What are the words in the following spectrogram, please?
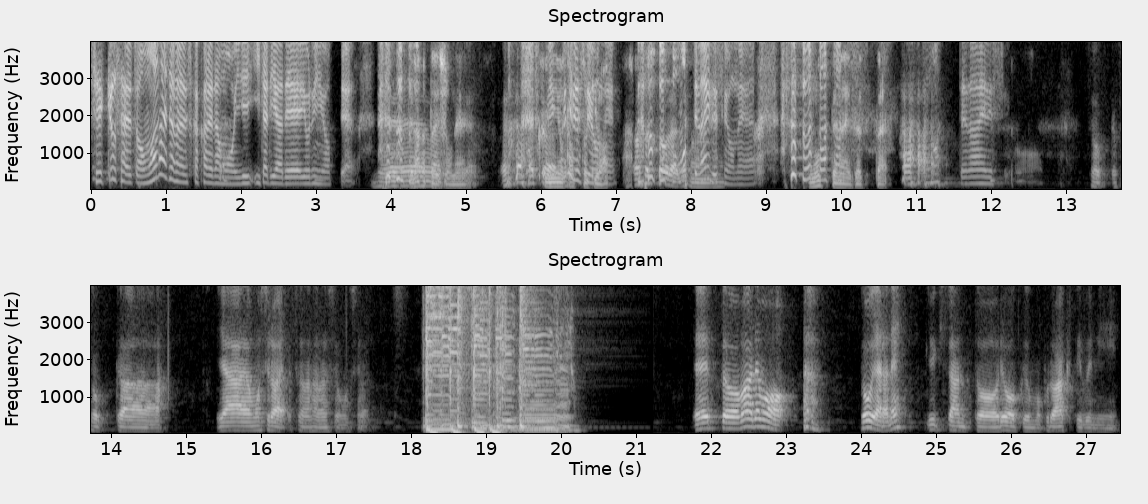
説教されるとは思わないじゃないですか、彼らもイタリアでよりによって。ねなったでしょうね。びっくりですよね。思ってないですよね。思ってない、絶対。思ってないですよ。そっかそっか。いや面白い。その話面白い。えっと、まあでも、どうやらね、ゆきさんとりょうくんもプロアクティブに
